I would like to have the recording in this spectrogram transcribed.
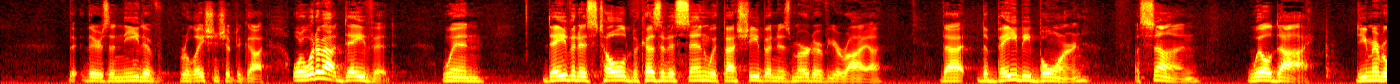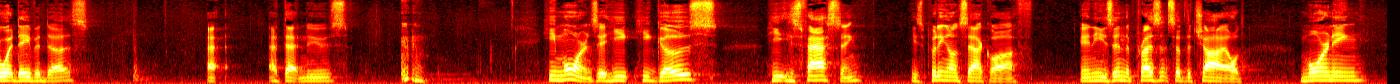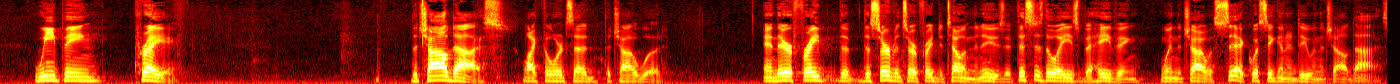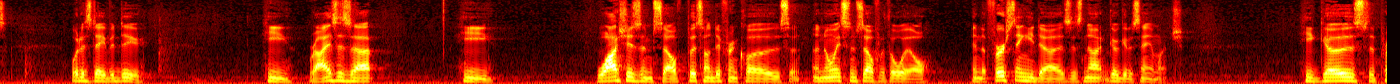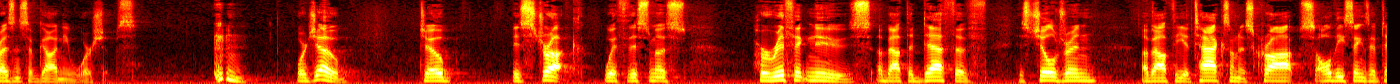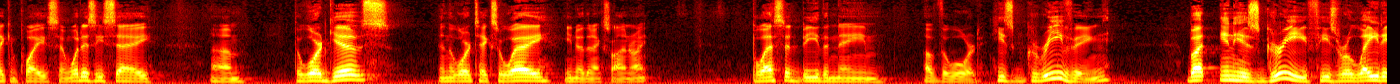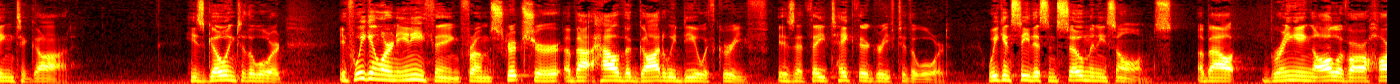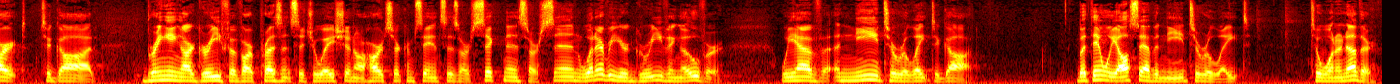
There's a need of relationship to God. Or what about David? When David is told because of his sin with Bathsheba and his murder of Uriah that the baby born a son, will die. Do you remember what David does at, at that news? he mourns. He, he goes, he, he's fasting, he's putting on sackcloth, and he's in the presence of the child, mourning, weeping, praying. The child dies, like the Lord said the child would. And they're afraid, the, the servants are afraid to tell him the news. If this is the way he's behaving when the child was sick, what's he going to do when the child dies? What does David do? He rises up, he washes himself, puts on different clothes, anoints himself with oil, and the first thing he does is not go get a sandwich. He goes to the presence of God and he worships. or Job. Job is struck with this most horrific news about the death of his children, about the attacks on his crops. All these things have taken place. And what does he say? Um, the Lord gives and the Lord takes away. You know the next line, right? Blessed be the name of the Lord. He's grieving, but in his grief, he's relating to God. He's going to the Lord. If we can learn anything from Scripture about how the godly deal with grief, is that they take their grief to the Lord. We can see this in so many Psalms about bringing all of our heart to God, bringing our grief of our present situation, our hard circumstances, our sickness, our sin, whatever you're grieving over. We have a need to relate to God. But then we also have a need to relate to one another.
